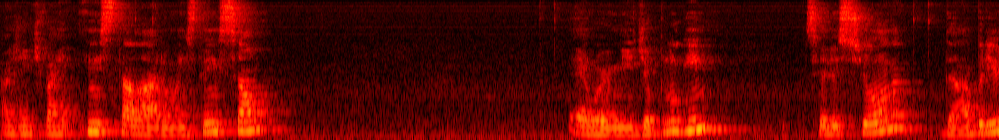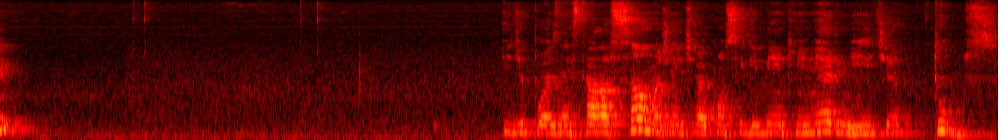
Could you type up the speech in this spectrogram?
a gente vai instalar uma extensão, é o AirMedia Plugin, seleciona, dá abrir, e depois da instalação a gente vai conseguir vir aqui em AirMedia Tools,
